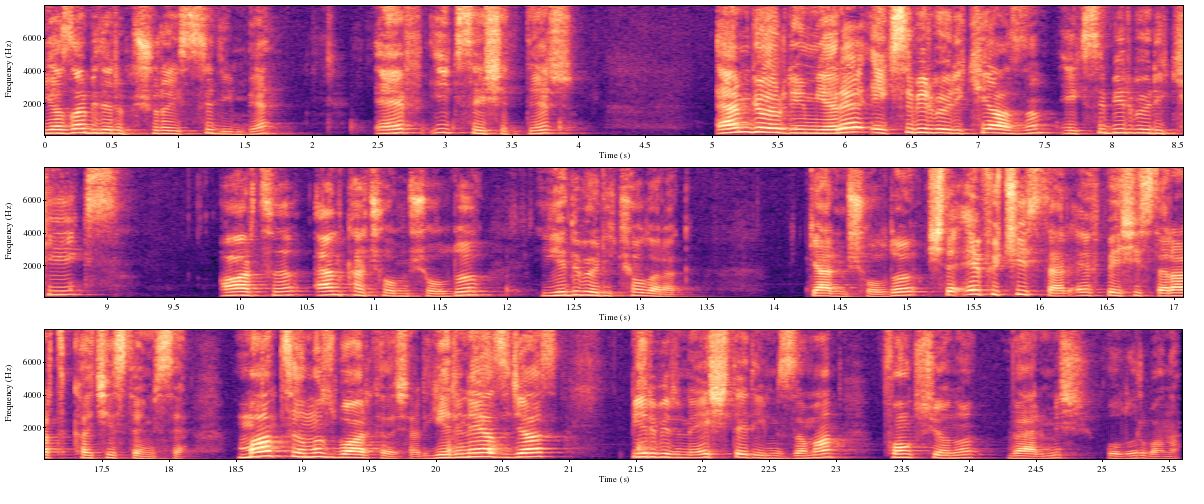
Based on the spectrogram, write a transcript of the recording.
yazabilirim. Şurayı sileyim bir. fx eşittir. M gördüğüm yere eksi 1 bölü 2 yazdım. Eksi 1 bölü 2x artı n kaç olmuş oldu? 7 bölü 2 olarak gelmiş oldu. İşte f3'ü ister, f5 ister artık kaçı istemişse. Mantığımız bu arkadaşlar. Yerine yazacağız. Birbirine eşitlediğimiz zaman fonksiyonu vermiş olur bana.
